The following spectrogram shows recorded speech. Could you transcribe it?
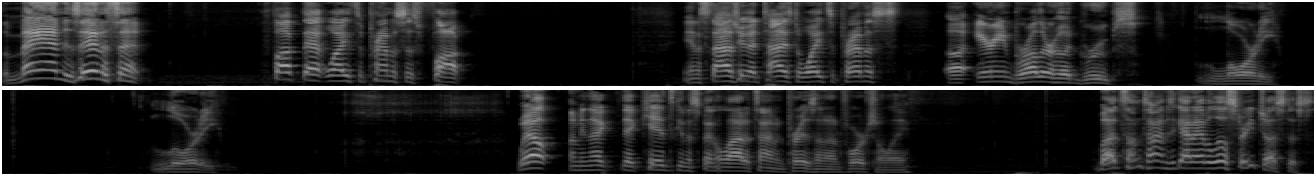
The man is innocent. Fuck that white supremacist fuck. Anastasio had ties to white supremacist uh, Aryan Brotherhood groups. Lordy. Lordy. Well, I mean that that kid's gonna spend a lot of time in prison, unfortunately. But sometimes you gotta have a little street justice.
